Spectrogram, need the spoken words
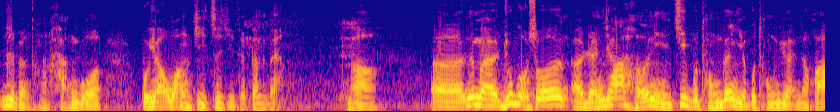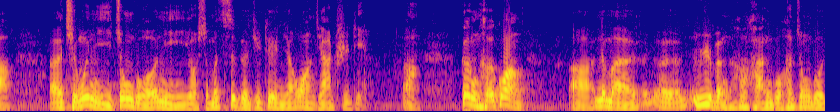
日本和韩国？不要忘记自己的根本啊！呃，那么如果说呃人家和你既不同根也不同源的话，呃，请问你中国你有什么资格去对人家妄加指点啊？更何况啊，那么呃日本和韩国和中国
